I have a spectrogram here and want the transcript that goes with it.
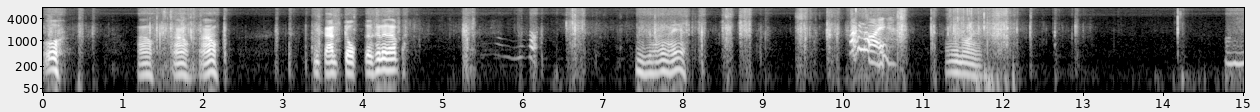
โอ้เอาเอาเอามีการจกเกิดขึ้นเลยครับมีทางไหนอะสักหน่อยทางไหนหน่อย ตรงนี้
